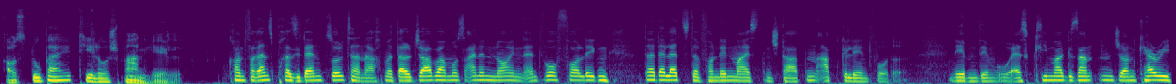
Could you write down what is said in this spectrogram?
Aus Dubai Thilo Spanhel. Konferenzpräsident Sultan Ahmed Al-Jaber muss einen neuen Entwurf vorlegen, da der letzte von den meisten Staaten abgelehnt wurde. Neben dem US-Klimagesandten John Kerry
